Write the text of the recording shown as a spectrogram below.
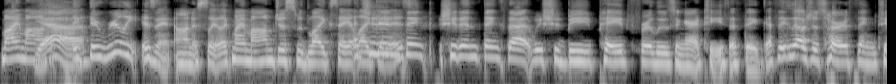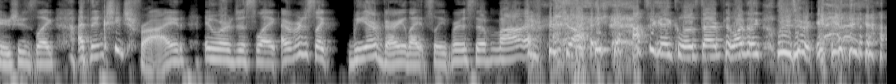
my mom, Yeah. like, there really isn't, honestly. Like my mom just would like say it and like she didn't is. think she didn't think that we should be paid for losing our teeth. I think I think that was just her thing too. She's like, I think she tried, and we're just like, I remember just like we are very light sleepers. So if mom ever tried Yeah. to get close to our pillow, I'd be like, What are you doing? Yeah.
